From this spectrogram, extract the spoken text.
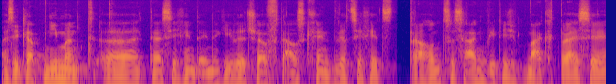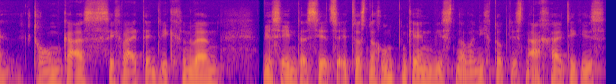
Also ich glaube, niemand, äh, der sich in der Energiewirtschaft auskennt, wird sich jetzt trauen zu sagen, wie die Marktpreise Strom, Gas sich weiterentwickeln werden. Wir sehen, dass sie jetzt etwas nach unten gehen, wissen aber nicht, ob das nachhaltig ist.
